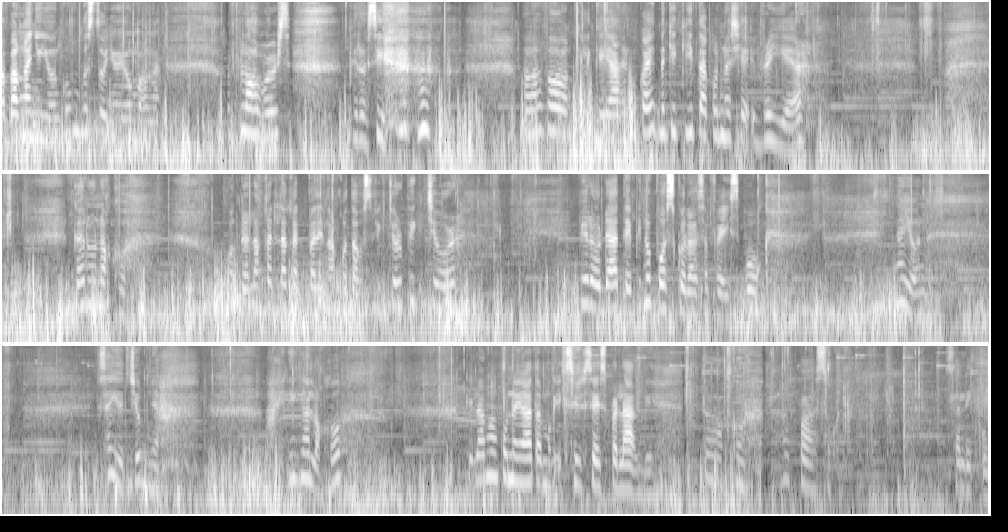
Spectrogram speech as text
abangan nyo yun kung gusto nyo yung mga flowers. Pero si Mama po ang kiligayahan ko kahit nakikita ko na siya every year. Ganun ako. Maglalakad-lakad pa rin ako tapos picture-picture. Pero dati, pinopost ko lang sa Facebook. Ngayon, sa YouTube niya. Ay, hingal ako. Kailangan ko na yata mag-exercise palagi. Ito ako, papasok sa likod.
